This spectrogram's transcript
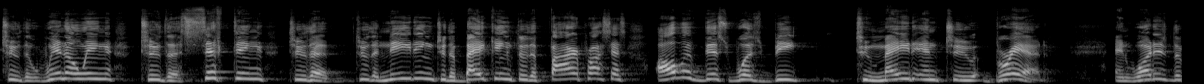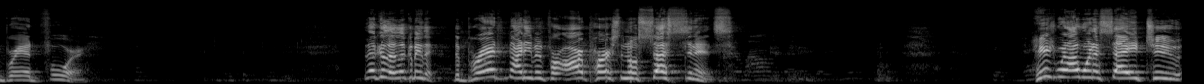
to the winnowing to the sifting to the to the kneading to the baking through the fire process, all of this was be to made into bread. And what is the bread for? Look at look at me. The bread's not even for our personal sustenance. Here's what I want to say to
